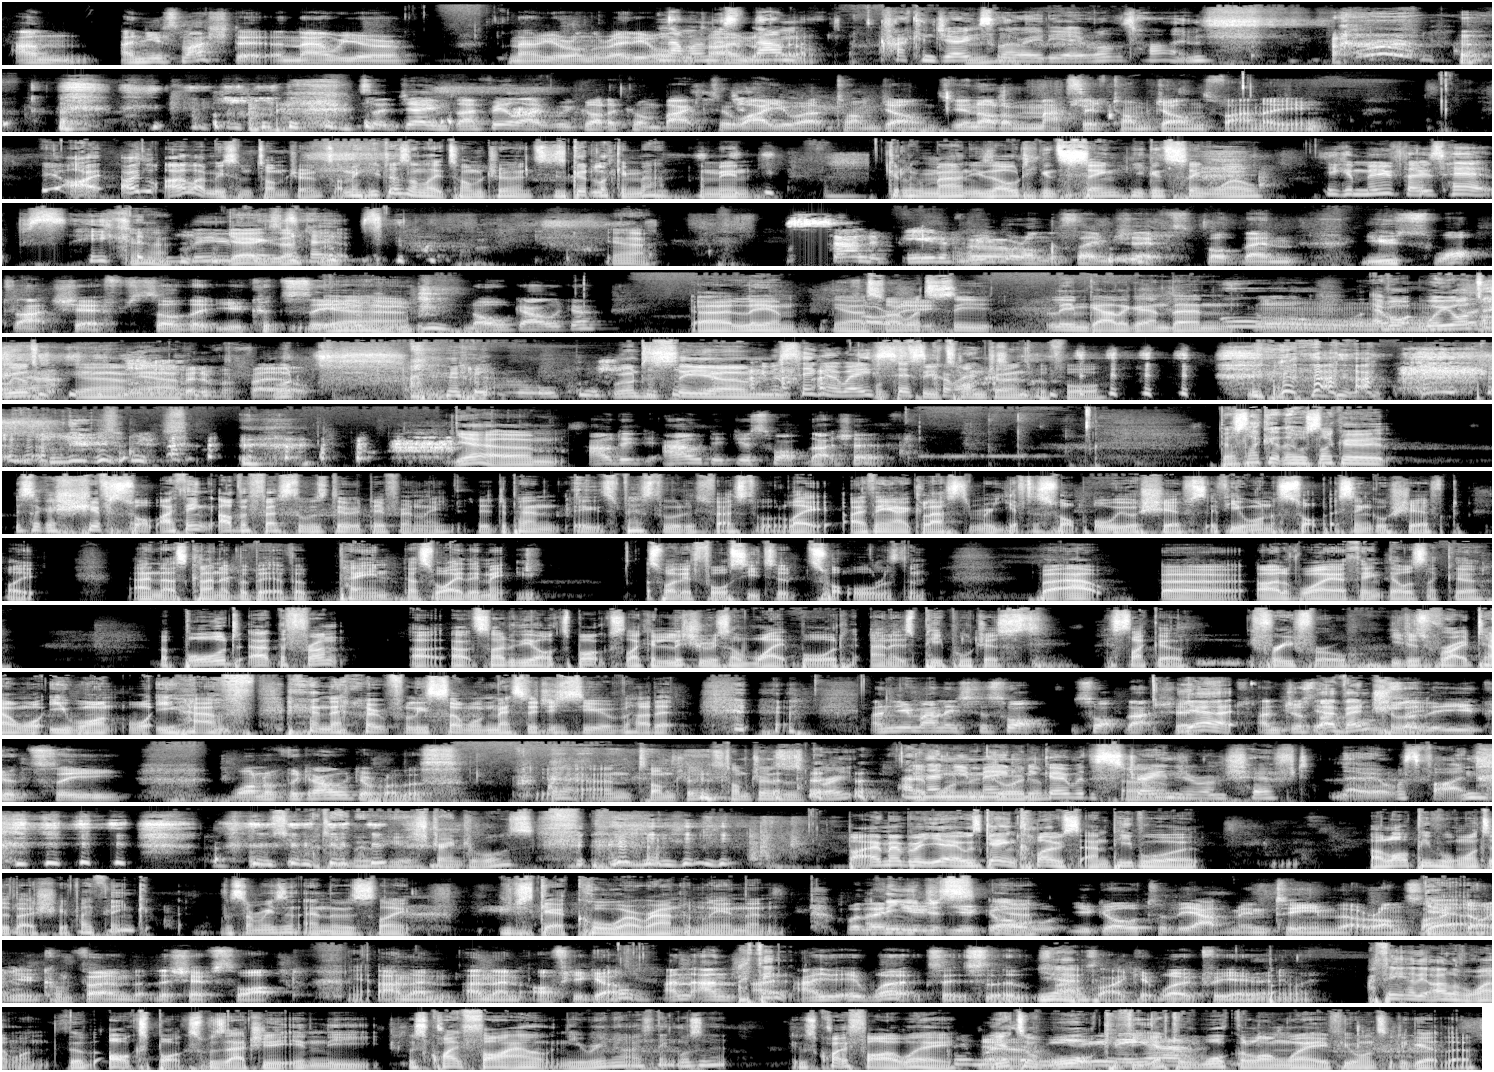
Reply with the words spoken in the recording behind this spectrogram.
and and you smashed it. And now you're now you're on the radio all now the I'm, time. now no I'm cracking jokes on the radio all the time. So James, I feel like we've got to come back to why you were at Tom Jones. You're not a massive Tom Jones fan, are you? Yeah, I, I, I like me some Tom Jones. I mean, he doesn't like Tom Jones. He's a good looking man. I mean, good looking man. He's old. He can sing. He can sing well. He can move those hips. He can Yeah. move Yeah, those exactly. hips. Yeah. Sounded beautiful. We were on the same shift, but then you swapped that shift so that you could see Yeah. Noel Gallagher. Uh, Liam. Yeah. So I Sorry. went to see Liam Gallagher, and then Oh, everyone, we want, we want, yeah, yeah. a bit of a fail. We want to see um. You were seeing want to Oasis, see Tom correct? Jones before. yeah. Um. How did how did you swap that shift? There's like a, there was like a it's like a shift swap. I think other festivals do it differently. It depends. It's festival to festival. Like I think at Glastonbury, you have to swap all your shifts if you want to swap a single shift. Like, and that's kind of a bit of a pain. That's why they make you. That's why they force you to swap all of them. But at uh, Isle of Wight, I think there was like a a board at the front, uh, outside of the Oxbox, like it literally is a whiteboard, and it's people just it's like a free for all. You just write down what you want, what you have, and then hopefully someone messages you about it. And you managed to swap swap that shit. Yeah, and just yeah, that eventually. so that you could see one of the Gallagher brothers. yeah, and Tom Jones. Tom Jones is great. And then you made me go with a Um, stranger on shift. No, it was fine. I don't remember who the stranger was. but I remember, yeah, it was getting close, and people were. A lot of people wanted that shift, I think, for some reason, and there was like you just get a call randomly, and then But then think you, just, you, just- go you go to the admin team that are on site, Yeah. don't you? Confirm that the shift swapped, Yeah. and then and then off you go. And and I think- I, it works. It's, it Yeah. sounds like it worked for you anyway. I think the Isle of Wight one, the Oxbox was actually in the it was quite far out in the arena, I think, wasn't it? It was quite far away. You had to was. walk. if Arena, you, you had to walk a long way if you wanted to get there.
